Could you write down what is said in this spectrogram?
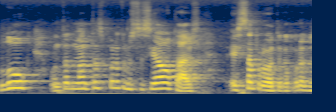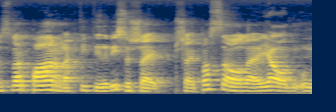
Lūk, un tad man tas, protams, tas jautājums. Es saprotu, ka, protams, var pārrakt visu šai, šai pasaulē, jau un,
